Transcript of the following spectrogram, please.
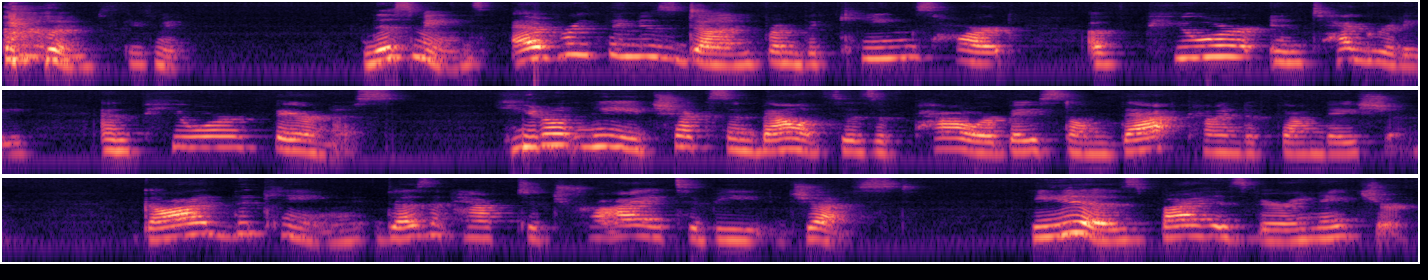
Excuse me. This means everything is done from the king's heart of pure integrity and pure fairness. You don't need checks and balances of power based on that kind of foundation. God the King doesn't have to try to be just. He is by his very nature.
